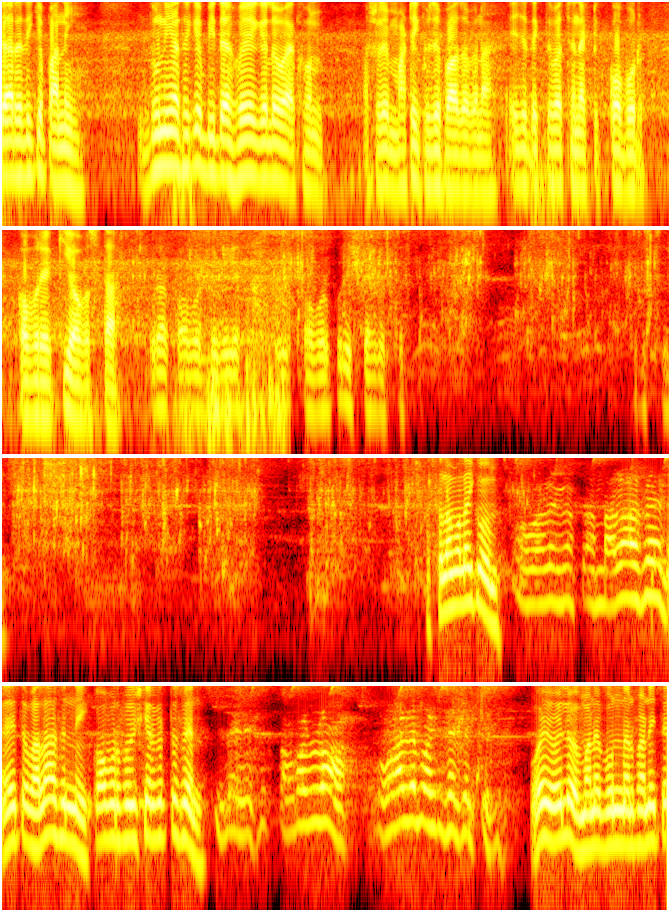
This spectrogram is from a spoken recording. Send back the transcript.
চারিদিকে পানি। দুনিয়া থেকে বিদায় হয়ে গেলেও এখন আসলে মাটি খুঁজে পাওয়া যাবে না। এই যে দেখতে পাচ্ছেন একটি কবর। কবরের কি অবস্থা? পুরো কবর ডুবে গেছে কবর পরিষ্কার করতেছে। আসসালামু আলাইকুম। এই তো ভালো আছেন নি। কবর পরিষ্কার করতেছেন? খবরগুলো ওয়ালে পরিষ্কার করতেছি। ওই হইল মানে বন্যার পানিতে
